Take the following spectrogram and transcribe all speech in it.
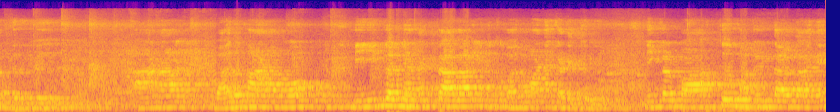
வந்திருக்கு. ஆனால் வருமானமோ நீங்கள் நினைத்தால்தான் எனக்கு வருமானம் கிடைக்கும். நீங்கள் பார்த்து மகிழ்ந்தால் தானே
